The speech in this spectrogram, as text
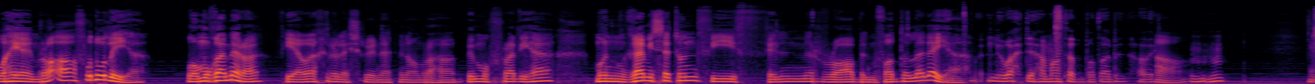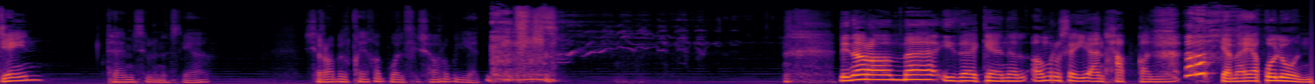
وهي امرأة فضولية ومغامرة في أواخر العشرينات من عمرها بمفردها منغمسة في فيلم الرعب المفضل لديها. لوحدها ما تضبط أبد هذه. آه. جين تهمس لنفسها شراب القيقب والفشار بالزبدة. لنرى ما إذا كان الأمر سيئا حقا كما يقولون.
